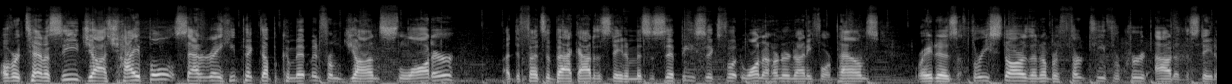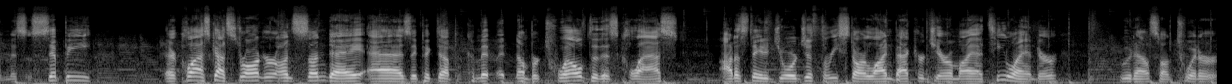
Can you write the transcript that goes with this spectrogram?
Over Tennessee, Josh Heupel. Saturday, he picked up a commitment from John Slaughter, a defensive back out of the state of Mississippi, six foot one, 194 pounds, rated as a three star, the number 13th recruit out of the state of Mississippi. Their class got stronger on Sunday as they picked up commitment number 12 to this class out of state of Georgia, three star linebacker Jeremiah Telander, who announced on Twitter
